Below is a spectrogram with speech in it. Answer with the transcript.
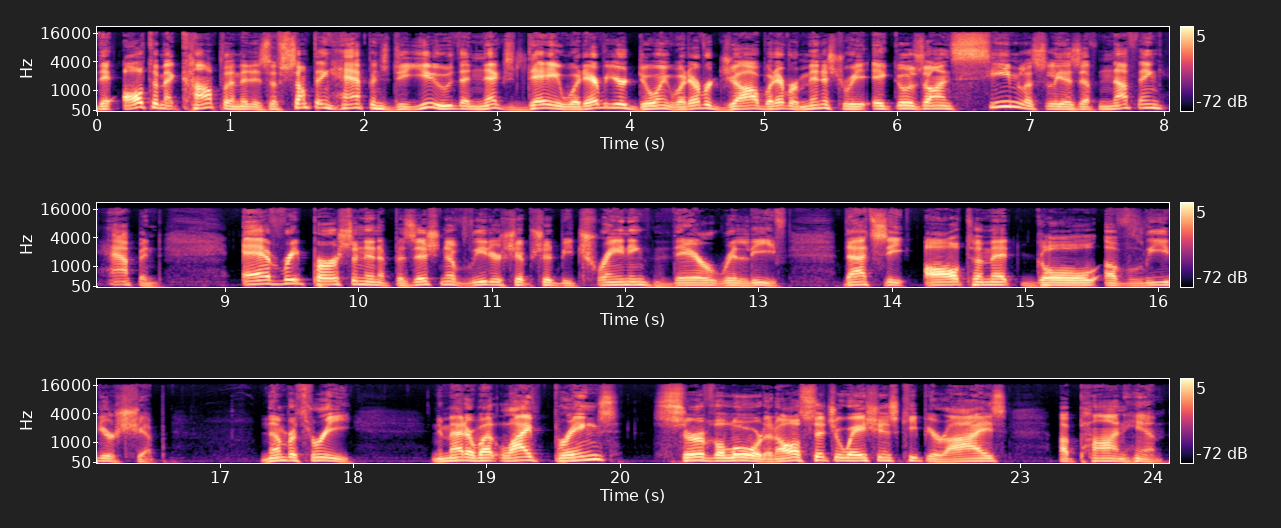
The ultimate compliment is if something happens to you the next day, whatever you're doing, whatever job, whatever ministry, it goes on seamlessly as if nothing happened. Every person in a position of leadership should be training their relief. That's the ultimate goal of leadership. Number three, no matter what life brings, serve the Lord. In all situations, keep your eyes upon Him.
